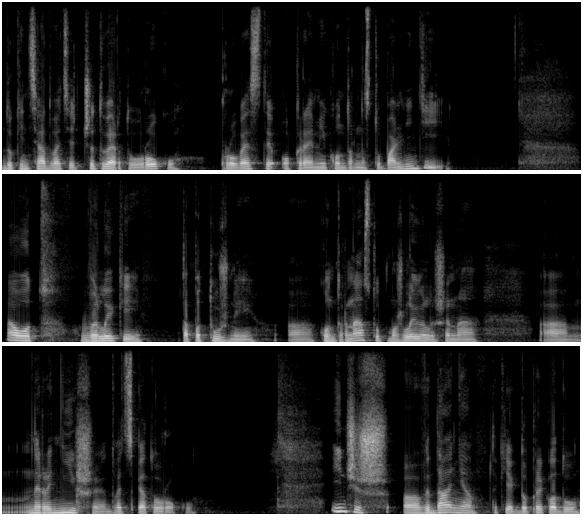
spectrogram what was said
до кінця 2024 року провести окремі контрнаступальні дії. А от великий та потужний е, контрнаступ можливий лише на не раніше 25-го року. Інші ж видання, такі як, до прикладу,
